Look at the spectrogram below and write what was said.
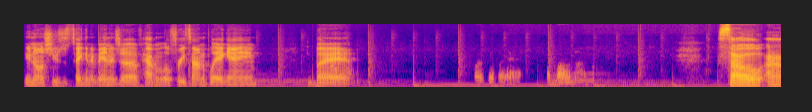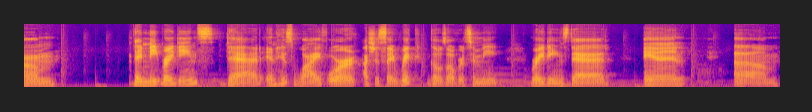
you know, she was just taking advantage of having a little free time to play a game. But. So, um, they meet Raydean's dad and his wife, or I should say, Rick goes over to meet Raydean's dad and um,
